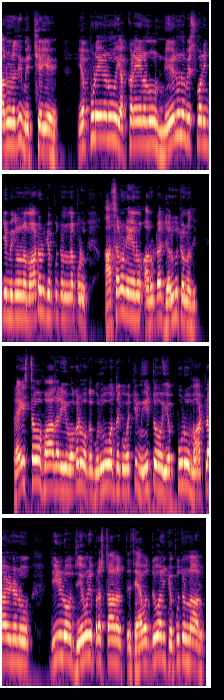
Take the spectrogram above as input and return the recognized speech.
అనున్నది మిథ్యయే. ఎప్పుడైనను ఎక్కడైనను నేనును విస్మరించి మిగిలిన మాటలు చెప్పుతున్నప్పుడు అసలు నేను అనుట జరుగుతున్నది క్రైస్తవ ఫాదరి ఒకడు ఒక గురువు వద్దకు వచ్చి మీతో ఎప్పుడు మాట్లాడినను? దీనిలో దేవుని ప్రస్థాన తేవద్దు అని చెప్పుతున్నారు.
